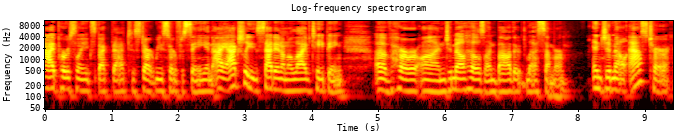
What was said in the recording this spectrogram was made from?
I personally expect that to start resurfacing. And I actually sat in on a live taping of her on Jemele Hill's Unbothered last summer. And Jemele asked her,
